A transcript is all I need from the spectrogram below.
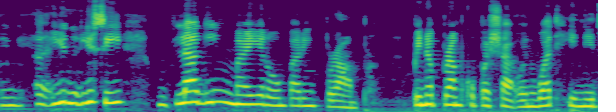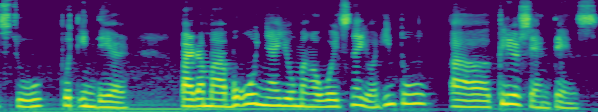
Uh, you, you see, laging mayroon pa ring prompt. Pinaprompt ko pa siya on what he needs to put in there para mabuo niya yung mga words na yon into a clear sentence.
